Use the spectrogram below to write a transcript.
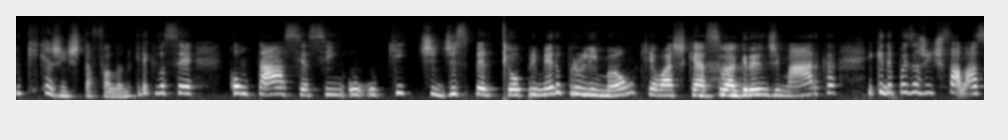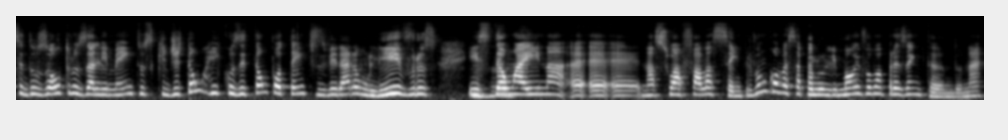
do que, que a gente está falando. Eu queria que você contasse assim o, o que te despertou primeiro para o limão, que eu acho que é a sua grande marca, e que depois a gente falasse dos outros alimentos que de tão ricos e tão potentes viraram livros e Uhum. estão aí na, é, é, é, na sua fala sempre. Vamos começar pelo limão e vamos apresentando, né?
